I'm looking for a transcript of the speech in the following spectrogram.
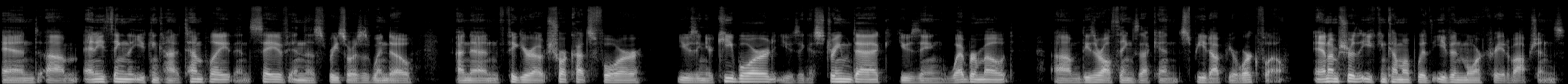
and um, anything that you can kind of template and save in this resources window, and then figure out shortcuts for using your keyboard, using a Stream Deck, using Web Remote. Um, these are all things that can speed up your workflow. And I'm sure that you can come up with even more creative options.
